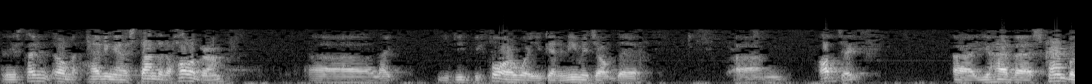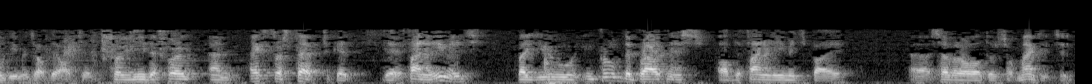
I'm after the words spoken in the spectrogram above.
and instead of having a standard hologram, uh, like you did before, where you get an image of the um, object, uh, you have a scrambled image of the object. So you need a an extra step to get the final image, but you improve the brightness of the final image by uh, several orders of magnitude,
